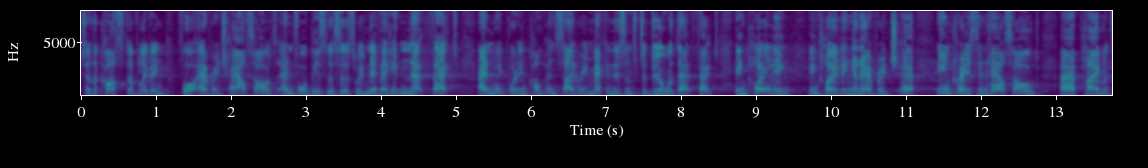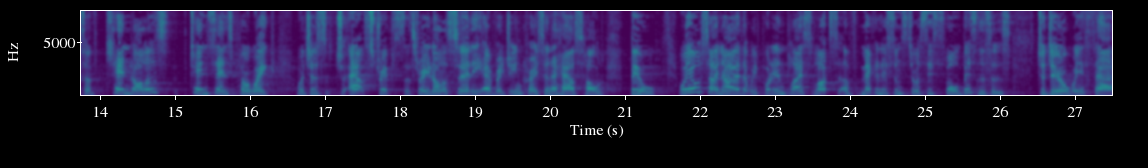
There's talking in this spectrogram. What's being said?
to the cost of living for average households and for businesses. We've never hidden that fact, and we put in compensatory mechanisms to deal with that fact, including, including an average uh, increase in household uh, payments of $10, 10 cents per week, which is, outstrips the $3.30 average increase in a household bill. We also know that we've put in place lots of mechanisms to assist small businesses to deal with uh,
